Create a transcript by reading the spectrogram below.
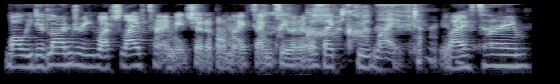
while we did laundry, watched Lifetime. It showed up on Lifetime too. And I was like, God, lifetime Lifetime.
